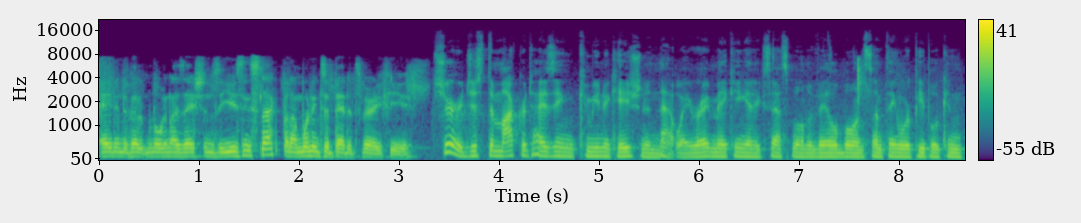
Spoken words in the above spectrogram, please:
aid and development organizations are using Slack, but I'm willing to bet it's very few. Sure, just democratizing communication in that way, right? Making it accessible and available and something where people can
